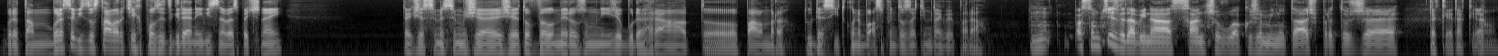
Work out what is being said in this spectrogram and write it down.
bude tam, bude se víc dostávat do těch pozic, kde je nejvíc nebezpečný. Takže si myslím, že, že je to velmi rozumný, že bude hrát uh, Palmer tu desítku, nebo aspoň to zatím tak vypadá. Mhm. A som tiež vedavý na Sančovú akože minutáž, pretože Taky, taky, Ja- no.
